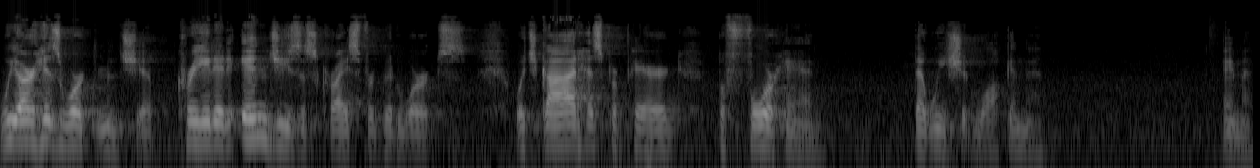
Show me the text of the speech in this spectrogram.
We are his workmanship, created in Jesus Christ for good works, which God has prepared beforehand that we should walk in them. Amen.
